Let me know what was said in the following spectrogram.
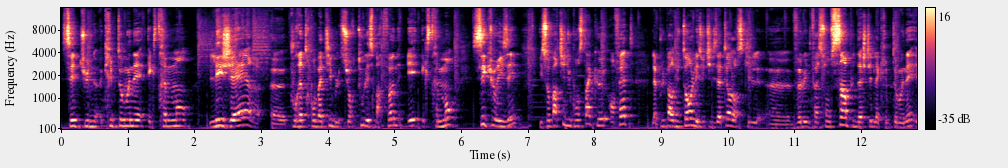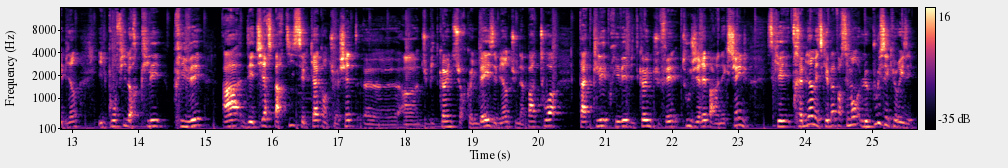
C'est une crypto-monnaie extrêmement légère euh, pour être compatible sur tous les smartphones et extrêmement sécurisée. Ils sont partis du constat que, en fait, la plupart du temps, les utilisateurs, lorsqu'ils euh, veulent une façon simple d'acheter de la crypto-monnaie, eh bien, ils confient leurs clés privées à des tierces parties. C'est le cas quand tu achètes du Bitcoin sur Coinbase, eh bien, tu n'as pas toi ta clé privée Bitcoin, tu fais tout gérer par un exchange, ce qui est très bien, mais ce qui n'est pas forcément le plus sécurisé.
